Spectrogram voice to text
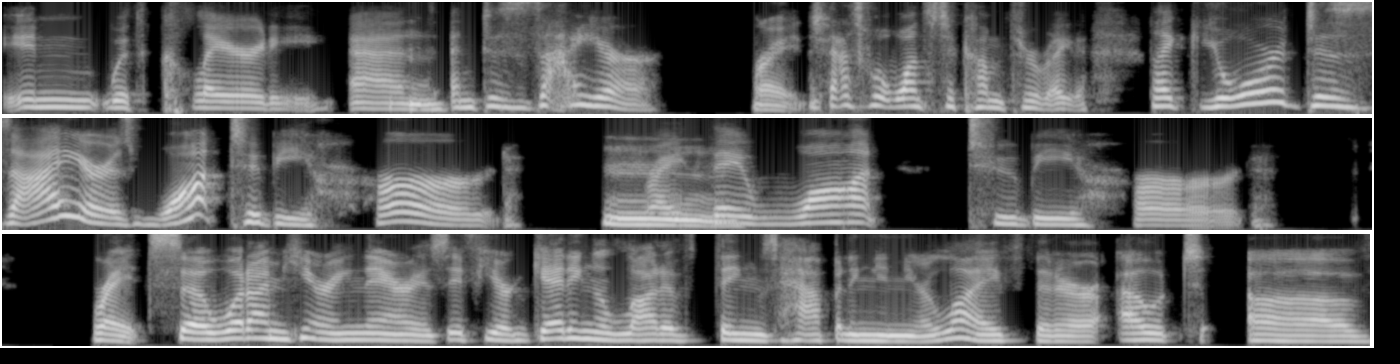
in with clarity and mm. and desire Right. That's what wants to come through, right? Like your desires want to be heard. mm. right? They want to be heard. Right. So, what I'm hearing there is if you're getting a lot of things happening in your life that are out of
